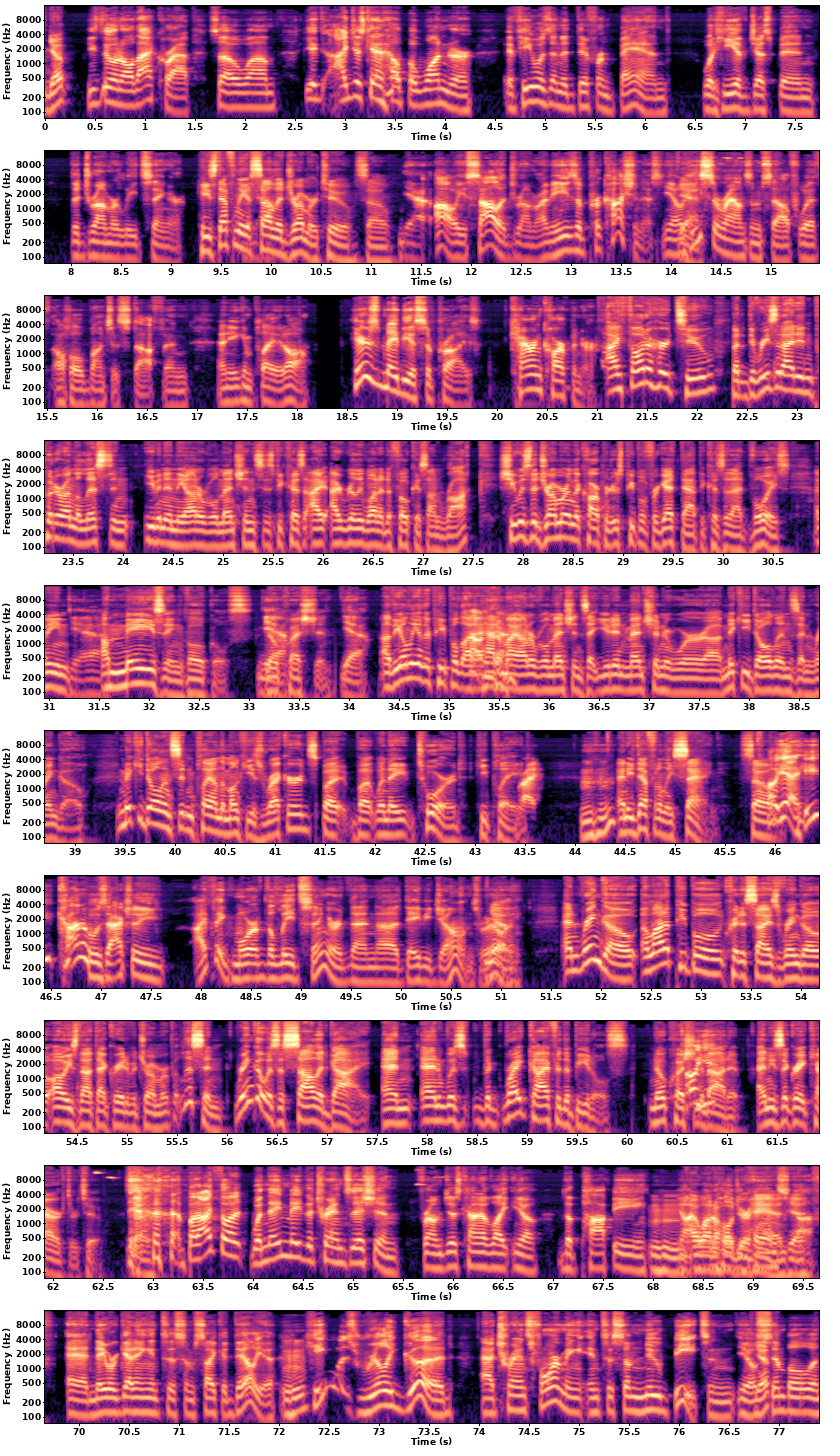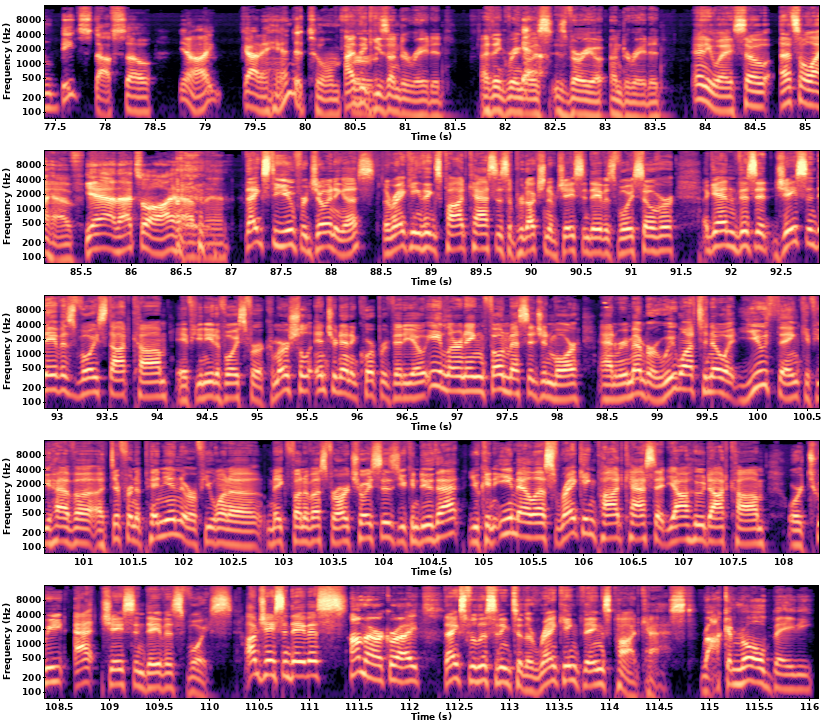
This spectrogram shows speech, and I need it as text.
Yep. He's doing all that crap. So, um, you, I just can't help but wonder if he was in a different band, would he have just been the drummer, lead singer? He's definitely a solid drummer too. So Yeah. Oh, he's a solid drummer. I mean, he's a percussionist. You know, Yeah. he surrounds himself with a whole bunch of stuff, and and he can play it all. Here's maybe a surprise: Karen Carpenter. I thought of her too, but the reason I didn't put her on the list and even in the honorable mentions is because I, I really wanted to focus on rock. She was the drummer in the Carpenters. People forget that because of that voice. I mean, Yeah. amazing vocals, no Yeah. question. Yeah. Uh, the only other people that I Oh, had in my honorable mentions that you didn't mention were uh, Mickey Dolenz and Ringo. Mickey Dolenz didn't play on the Monkees records, but but when they toured, he played, Right. and he definitely sang. So Oh yeah, he kind of was actually, I think, more of the lead singer than uh, Davy Jones. Really. Yeah. And Ringo, a lot of people criticize Ringo. Oh, he's not that great of a drummer. But listen, Ringo is a solid guy and and was the right guy for the Beatles. No question Oh, yeah. about it. And he's a great character too. So, but I thought when they made the transition from just kind of like you know the poppy, you know, I I, want to hold your hand, Hand, yeah. stuff, and they were getting into some psychedelia. Mm-hmm. He was really good at transforming into some new beats and you know Yep. cymbal and beat stuff. So you know, I got to hand it to him. For, I think he's underrated. I think Ringo Yeah. is, is very uh, underrated. Anyway, so that's all I have. Yeah, that's all I have, man. Thanks to you for joining us. The Ranking Things podcast is a production of Jason Davis VoiceOver. Again, visit jasondavisvoice.com if you need a voice for a commercial, internet and corporate video, e-learning, phone message, and more. And remember, we want to know what you think. If you have a, a different opinion or if you want to make fun of us for our choices, you can do that. You can email us rankingpodcast at yahoo.com or tweet at Jason Davis Voice. I'm Jason Davis. I'm Eric Wright. Thanks for listening to the Ranking Things podcast. Rock and roll, baby.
